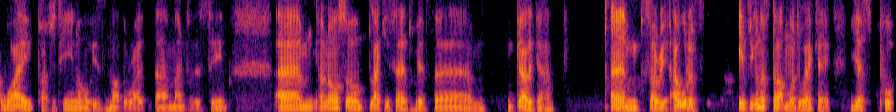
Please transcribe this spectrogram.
why Pochettino is not the right uh, man for this team. Um, and also, like you said, with um, Gallagher, um, sorry, I would have, if you're going to start Madueke, yes, put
